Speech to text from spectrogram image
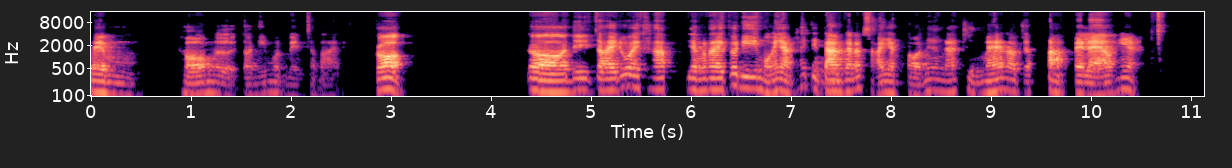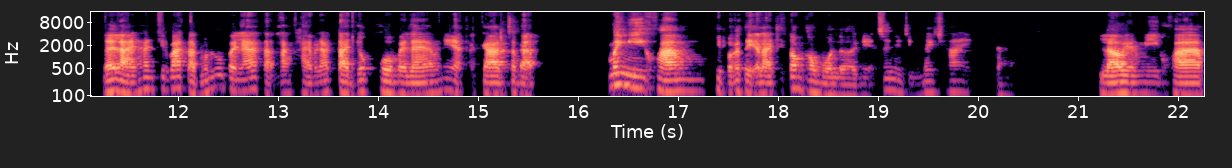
เต็มท้องเลยตอนนี้หมดเมนสบาย ก็ดีใจด้วยครับ อย่างไรก็ดีหมออยากให้ติดตามการรักษาอย่างต่อเนื่องนะ ถึงแม้เราจะตัดไปแล้วเนี่ย หลาย ๆ ท่านคิดว่าตัดมดลูกไปแล้ว ตัดรังไข่ไปแล้ว ตัดยกโครงไปแล้วเนี่ย อาการจะแบบ ไม่มีความผิดปกติอะไรที่ต้องกังวลเลยเนี่ย ซึ่งจริงๆไม่ใช่นะเรายังมีความ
